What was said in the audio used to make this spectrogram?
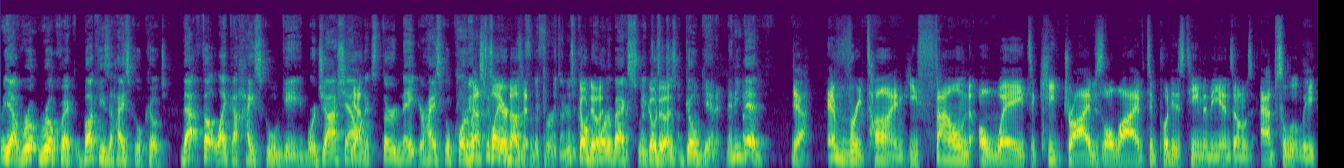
yeah, real, real quick. Bucky's a high school coach. That felt like a high school game where Josh Allen, yeah. it's third and eight, your high school quarterback. Best player does it for the first time. Just go, do quarterback it. sweep. Go just, do it. Just go get it, and he did. Yeah, every time he found a way to keep drives alive to put his team in the end zone was absolutely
